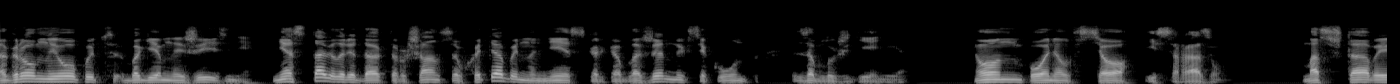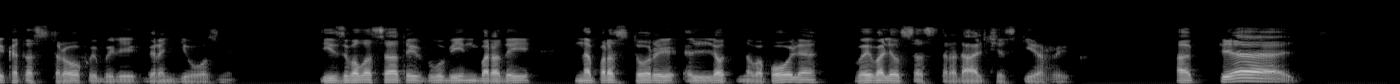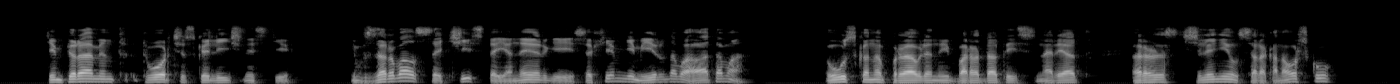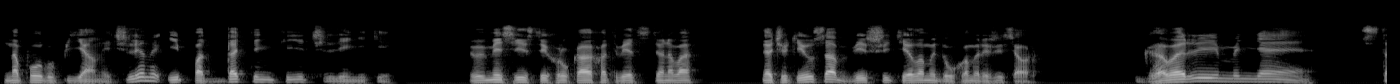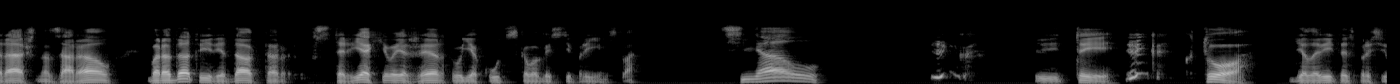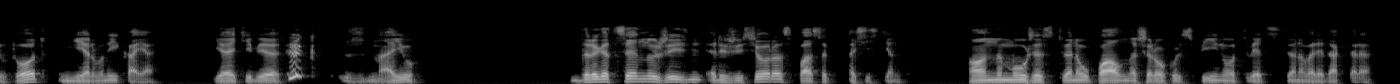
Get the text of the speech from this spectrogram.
Огромный опыт богемной жизни не оставил редактору шансов хотя бы на несколько блаженных секунд заблуждения. Он понял все и сразу. Масштабы катастрофы были грандиозны. Из волосатых глубин бороды на просторы летного поля вывалился страдальческий рык. «Опять!» Темперамент творческой личности взорвался чистой энергией совсем не мирного атома. Узконаправленный бородатый снаряд расчленил сороконожку на полупьяные члены и поддатенькие членики. В мясистых руках ответственного очутился обвисший телом и духом режиссер. «Говори мне!» — страшно заорал бородатый редактор, встряхивая жертву якутского гостеприимства. «Снял?» «И ты кто?» — деловито спросил тот, нервный Кая. «Я тебя знаю». Драгоценную жизнь режиссера спас ассистент. Он мужественно упал на широкую спину ответственного редактора.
